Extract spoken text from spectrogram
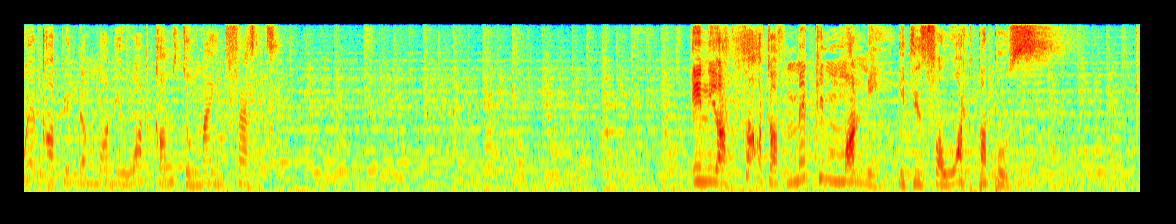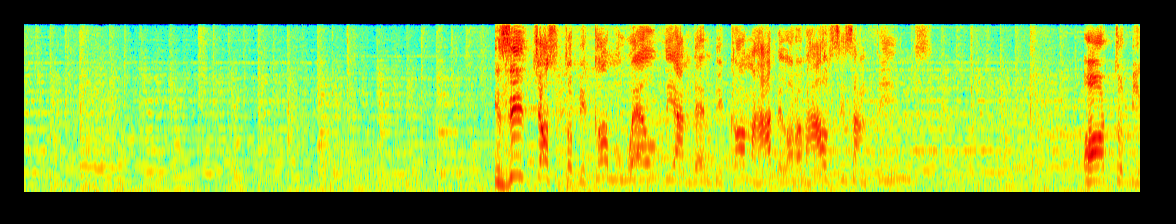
wake up in the morning, what comes to mind first? In your thought of making money, it is for what purpose? Is it just to become wealthy and then become have a lot of houses and things? Or to be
